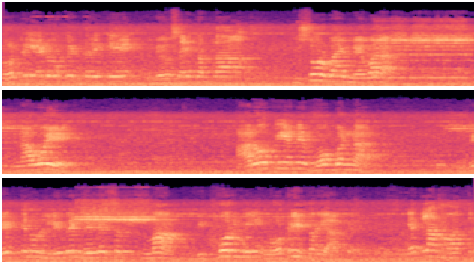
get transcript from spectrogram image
નોટરી એડવોકેટ તરીકે વ્યવસાય કરતા કિશોરભાઈ મેવાડા નાઓએ આરોપી અને ભોગ બનનાર વ્યક્તિનું લિવ ઇન રિલેશનમાં બિફોર મી નોટરી કરી આપે. એટલા માત્ર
